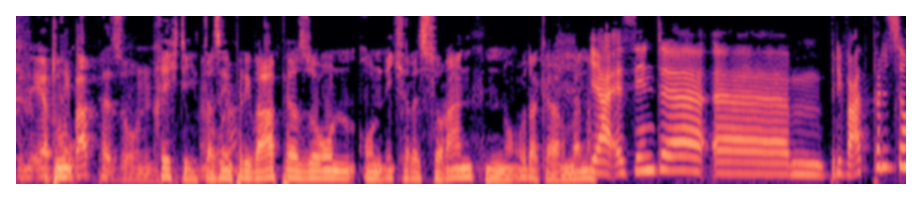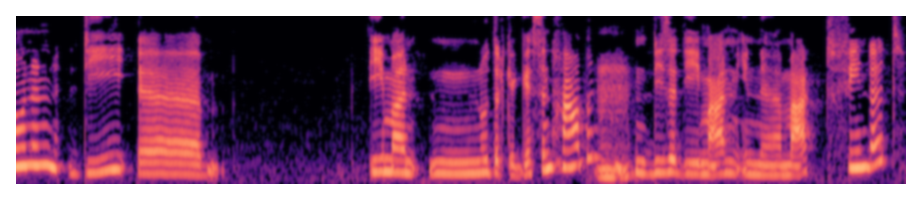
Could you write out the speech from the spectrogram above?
Sind eher du, Privatpersonen. richtig, das Ja, sind oder? Privatpersonen und nicht Restauranten, oder Carmen? Ja, es sind äh, ähm, Privatpersonen, die äh, immer Nudeln gegessen haben, diese, die man im äh, Markt findet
